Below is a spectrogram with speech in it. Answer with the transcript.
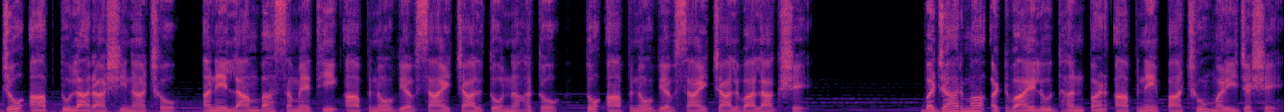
જો આપ તુલા રાશિના છો અને લાંબા સમયથી આપનો વ્યવસાય ચાલતો ન હતો તો આપનો વ્યવસાય ચાલવા લાગશે. બજારમાં અટવાયેલું ધન પણ આપને પાછું મળી જશે.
